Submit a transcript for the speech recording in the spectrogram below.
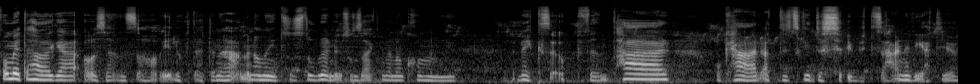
Två meter höga och sen så har vi luktärtorna här men de är inte så stora nu som sagt men de kommer ju växa upp fint här och här att det ska inte se ut så här. Ni vet ju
